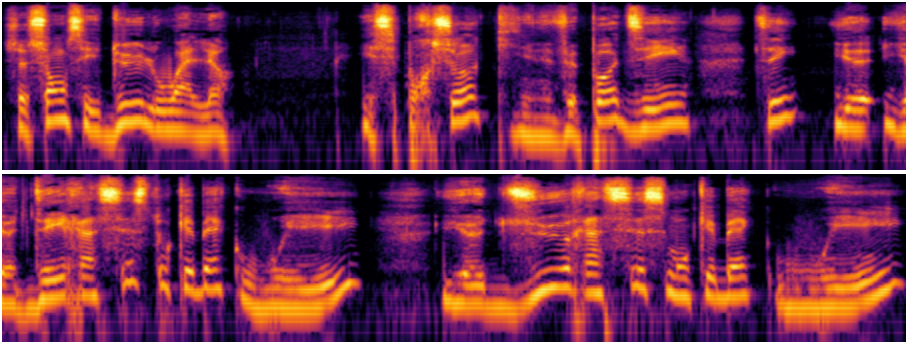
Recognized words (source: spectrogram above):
ce sont ces deux lois-là. Et c'est pour ça qu'il ne veut pas dire, tu sais, il y, a, des racistes au Québec, oui. Il y a du racisme au Québec, oui.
